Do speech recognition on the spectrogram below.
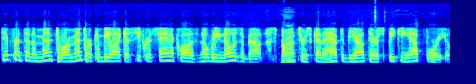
different than a mentor. A mentor can be like a secret Santa Claus nobody knows about. A sponsor is going to have to be out there speaking up for you.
